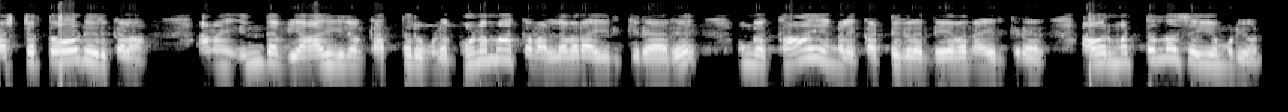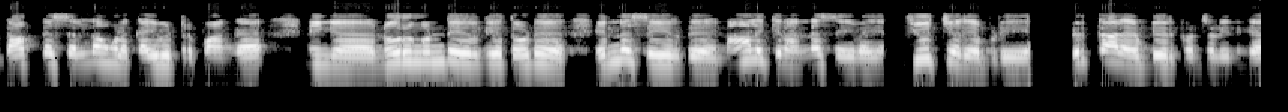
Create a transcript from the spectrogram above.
கஷ்டத்தோடு இருக்கலாம் ஆனா இந்த வியாதியிலும் கத்தர் உங்களை குணமாக்க வல்லவரா இருக்கிறாரு உங்க காயங்களை கட்டுகிற தேவனா இருக்கிறார். அவர் மட்டும்தான் செய்ய முடியும். டாக்டர்ஸ் எல்லாம் உங்களை கைவிட்டிருப்பாங்க. நீங்க நொறுங்குண்டு இருதயத்தோடு என்ன செய்யறது? நாளைக்கு நான் என்ன செய்வேன்? ஃபியூச்சர் எப்படி? பிற்காலம் எப்படி இருக்குன்னு சொல்லி நீங்க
